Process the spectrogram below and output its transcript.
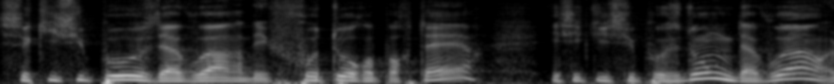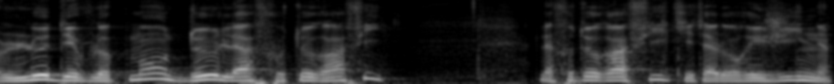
ce qui suppose d'avoir des photos reporters, et ce qui suppose donc d'avoir le développement de la photographie. La photographie qui est à l'origine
